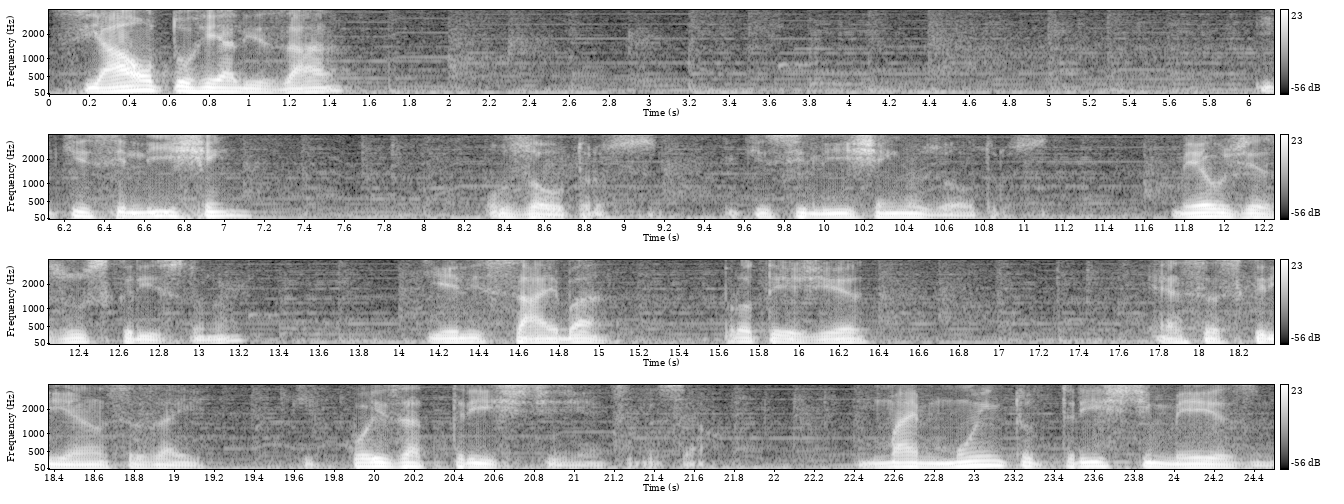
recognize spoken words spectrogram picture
se auto-realizar e que se lixem os outros. E que se lixem os outros. Meu Jesus Cristo, né? Que ele saiba proteger essas crianças aí. Que coisa triste, gente do céu. Mas muito triste mesmo.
